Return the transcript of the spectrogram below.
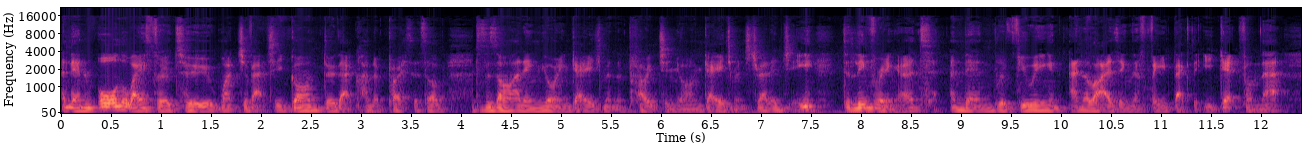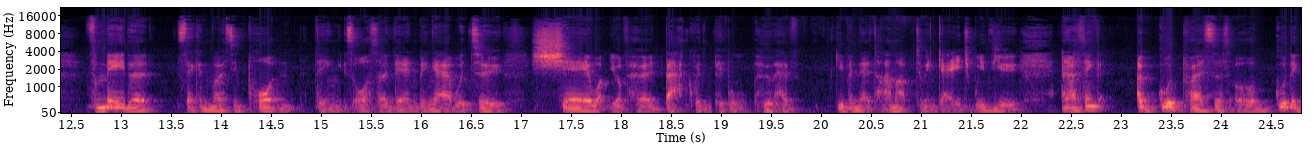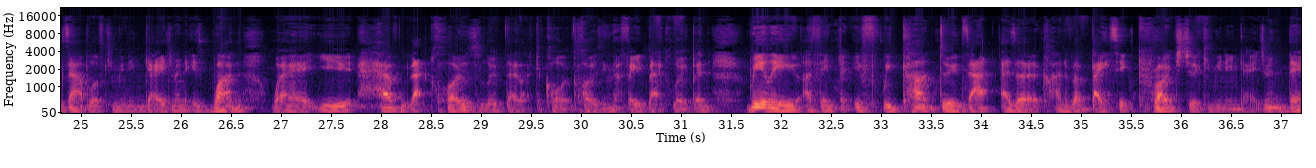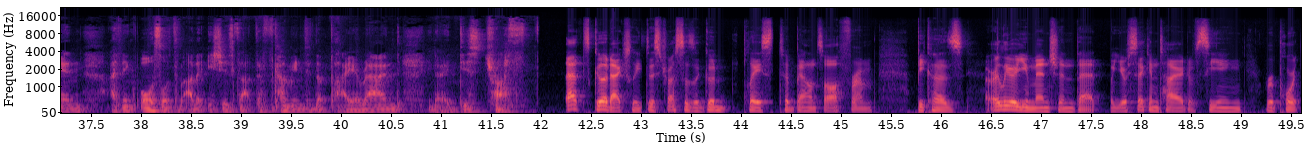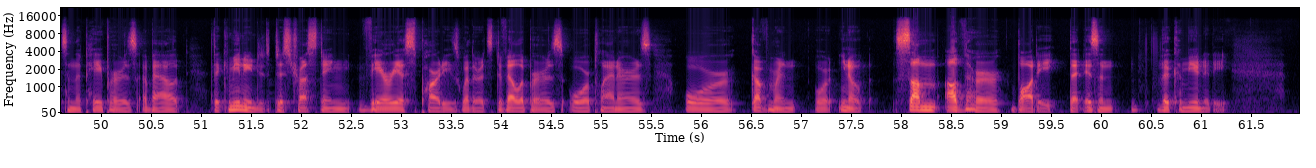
and then all the way through to once you've actually gone through that kind of process of designing your engagement approach and your engagement strategy, delivering it, and then reviewing and analyzing the feedback that you get from that. For me, the second most important thing is also then being able to share what you've heard back with people who have given their time up to engage with you. And I think a good process or a good example of community engagement is one where you have that closed loop, they like to call it closing the feedback loop. And really, I think if we can't do that as a kind of a basic approach to community engagement, then I think all sorts of other issues start to come into the play around, you know, distrust. That's good, actually. Distrust is a good place to bounce off from because earlier you mentioned that you're sick and tired of seeing reports in the papers about the community distrusting various parties, whether it's developers or planners or government or, you know, some other body that isn't the community.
